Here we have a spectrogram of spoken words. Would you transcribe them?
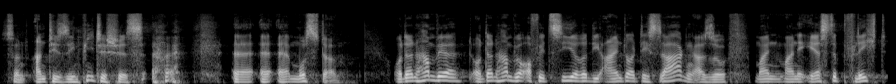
So ein antisemitisches äh, äh, äh, Muster. Und dann, haben wir, und dann haben wir Offiziere, die eindeutig sagen, also mein, meine erste Pflicht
